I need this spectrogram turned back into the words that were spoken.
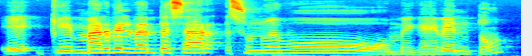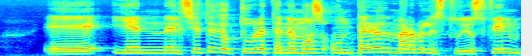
eh, que Marvel va a empezar su nuevo mega evento, eh, y en el 7 de octubre tenemos un Marvel Studios Film.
